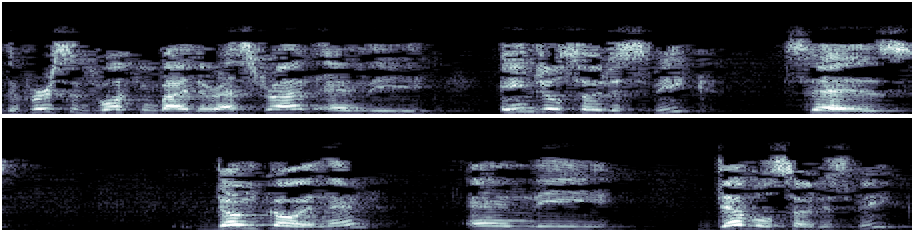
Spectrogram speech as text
the person's walking by the restaurant and the angel, so to speak, says, Don't go in there. And the devil, so to speak,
